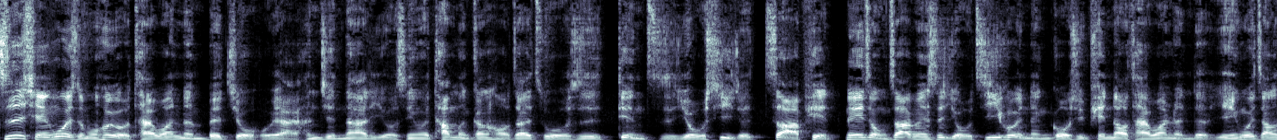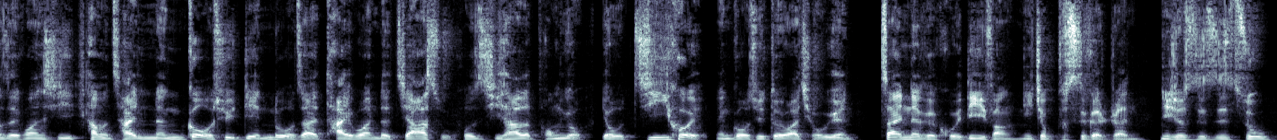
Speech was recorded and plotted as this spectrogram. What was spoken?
之前为什么会有台湾人被救回来？很简单的理由是因为他们刚好在做的是电子游戏的诈骗，那种诈骗是有机会能够去骗到台湾人的。也因为这样子的关系，他们才能够去联络在台湾的家属或者其他的朋友，有机会能够去对外求援。在那个鬼地方，你就不是个人，你就是只猪，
